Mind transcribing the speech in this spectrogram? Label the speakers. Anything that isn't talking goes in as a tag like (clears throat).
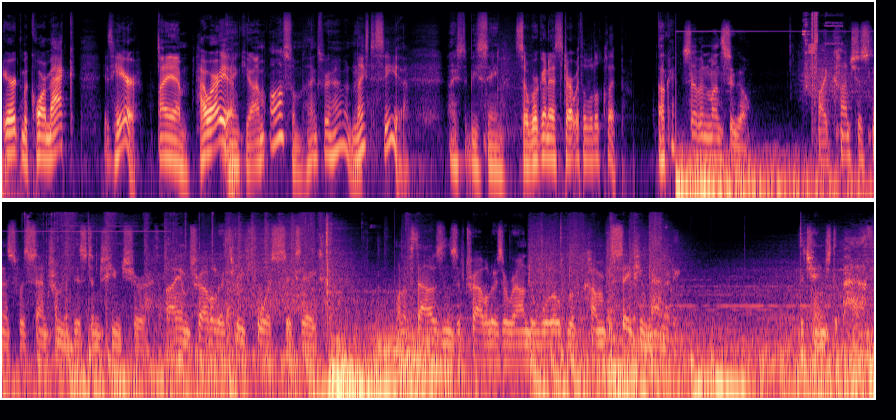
Speaker 1: Eric McCormack is here.
Speaker 2: I am.
Speaker 1: How are you?
Speaker 2: Thank you. I'm awesome. Thanks for having me.
Speaker 1: Nice to see you.
Speaker 2: Nice to be seen.
Speaker 1: So we're going to start with a little clip.
Speaker 2: Okay.
Speaker 3: Seven months ago, my consciousness was sent from the distant future. I am Traveler 3468, one of thousands of travelers around the world who have come to save humanity, to change the path.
